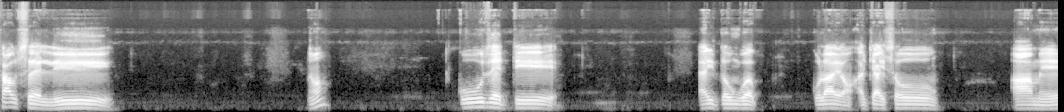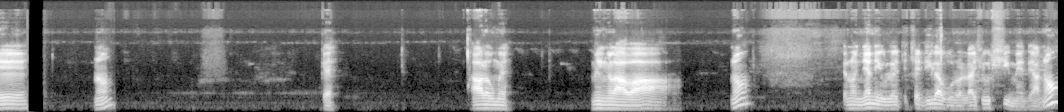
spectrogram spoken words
64နော်91အဲ့ဒီသုံးခွက်ကိုလိုက်အောင်အကြိုက်ဆုံးအာမေနော်ကဲအားလုံးပဲမင်္ဂလာပါနော် ကျွန်တော်ညနေကိုလည်းတစ်ချက်ဒီလောက်ကိုတော့လိုက်ရှိုးရှိမယ်ဗျာနော်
